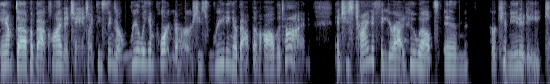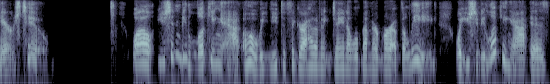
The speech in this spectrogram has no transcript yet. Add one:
amped up about climate change. Like these things are really important to her. She's reading about them all the time. And she's trying to figure out who else in her community cares too. Well, you shouldn't be looking at, oh, we need to figure out how to make Jane a member of the league. What you should be looking at is,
